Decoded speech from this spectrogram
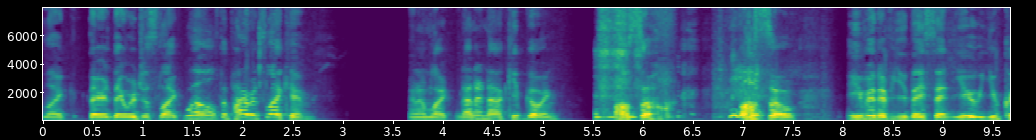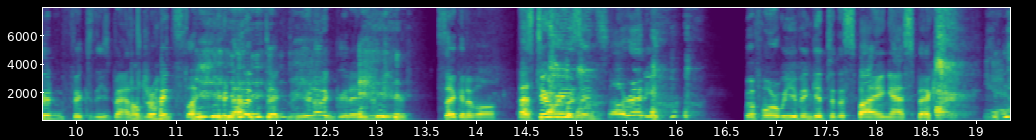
like, they they were just like, well, the pirates like him, and I'm like, no, no, no, keep going. Also, also, even if you they sent you, you couldn't fix these battle droids. Like, you're not a tech, you're not a good engineer. Second of all, that's two reasons already. Before we even get to the spying aspect, yeah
